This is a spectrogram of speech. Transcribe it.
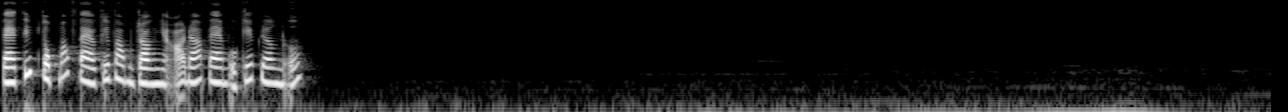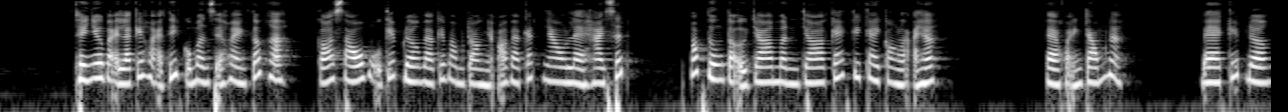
và tiếp tục móc vào cái vòng tròn nhỏ đó 3 mũi kép đơn nữa. Thì như vậy là cái họa tiết của mình sẽ hoàn tất ha. Có 6 mũi kép đơn vào cái vòng tròn nhỏ và cách nhau là hai xích. Móc tương tự cho mình cho các cái cây còn lại ha và khoảng trống nè. Ba kép đơn.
